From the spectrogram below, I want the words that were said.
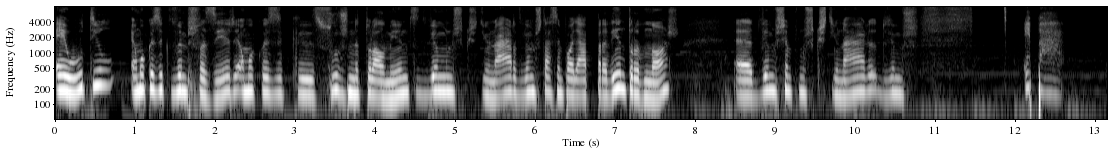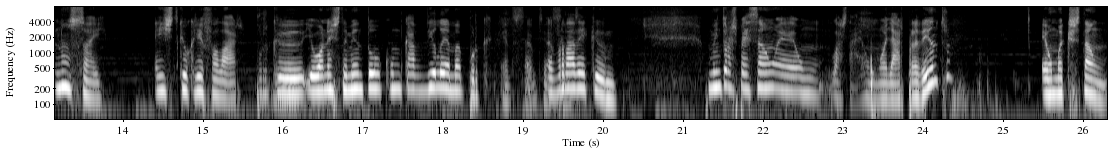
é útil? É uma coisa que devemos fazer? É uma coisa que surge naturalmente? Devemos nos questionar? Devemos estar sempre a olhar para dentro de nós? Uh, devemos sempre nos questionar, devemos. Epá, não sei. É isto que eu queria falar, porque eu honestamente estou com um bocado de dilema, porque É interessante. a verdade é que uma introspeção é um. Lá está, é um olhar para dentro, é uma questão,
